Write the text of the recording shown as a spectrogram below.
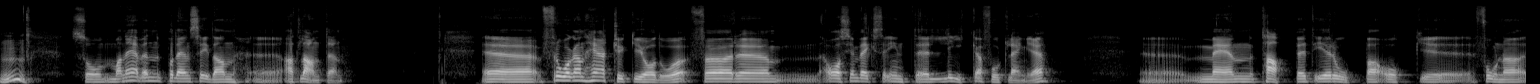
mm. Så man är även på den sidan eh, Atlanten. Eh, frågan här tycker jag då, för eh, Asien växer inte lika fort längre. Eh, men tappet i Europa och eh, forna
